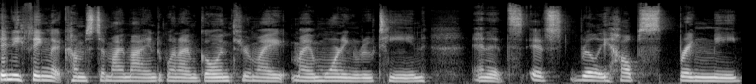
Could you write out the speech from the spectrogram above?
anything that comes to my mind when I'm going through my, my morning routine. And it's, it's really helps bring me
